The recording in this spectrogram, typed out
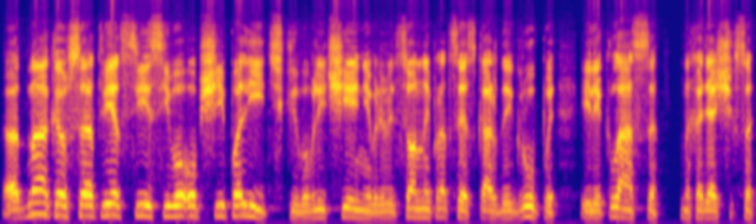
Однако в соответствии с его общей политикой вовлечения в революционный процесс каждой группы или класса, находящихся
